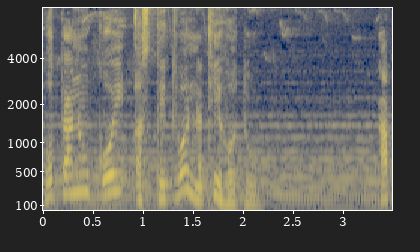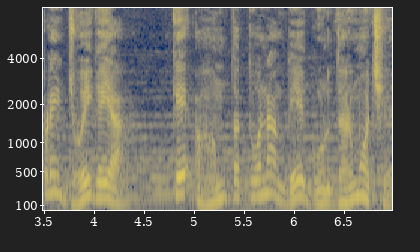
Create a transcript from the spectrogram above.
પોતાનું કોઈ અસ્તિત્વ નથી હોતું. આપણે જોઈ ગયા કે અહમ તત્વના બે ગુણધર્મો છે.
